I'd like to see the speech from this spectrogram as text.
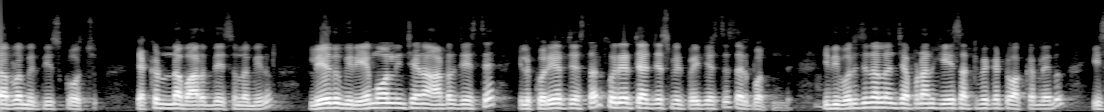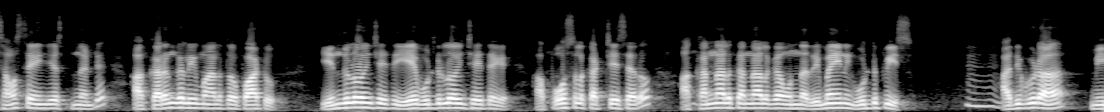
ధరలో మీరు తీసుకోవచ్చు. ఎక్కడున్నా భారతదేశంలో మీరు లేదు మీరు ఏ మూల నుంచైనా ఆర్డర్ చేస్తే వీళ్ళు కొరియర్ చేస్తారు కొరియర్ ఛార్జెస్ మీరు పే చేస్తే సరిపోతుంది. ఇది ఒరిజినల్ అని చెప్పడానికి ఏ సర్టిఫికెట్ అక్కర్లేదు. ఈ సంస్థ ఏం చేస్తుందంటే ఆ కరంగలి మాలతో పాటు ఎందులోంచి అయితే ఏ వుడ్లోంచి అయితే ఆ పూసలు కట్ చేశారో ఆ కన్నాలు కన్నాలుగా ఉన్న రిమైనింగ్ వుడ్ పీస్. అది కూడా మీ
